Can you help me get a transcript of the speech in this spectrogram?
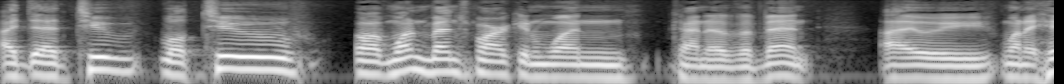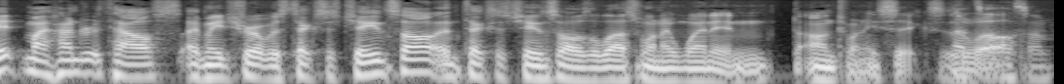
I did two. Well, two, uh, one benchmark and one kind of event. I when I hit my hundredth house, I made sure it was Texas Chainsaw, and Texas Chainsaw was the last one I went in on twenty six as That's well. awesome.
